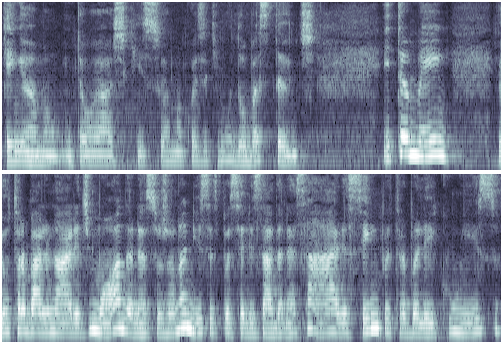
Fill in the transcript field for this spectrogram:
quem amam. Então eu acho que isso é uma coisa que mudou bastante. E também eu trabalho na área de moda, né? Sou jornalista especializada nessa área, sempre trabalhei com isso.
